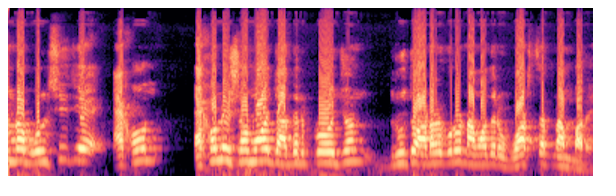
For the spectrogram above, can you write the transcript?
আমরা বলছি যে, এখন, এখনই সময় যাদের প্রয়োজন, দ্রুত অর্ডার করুন আমাদের হোয়াটসঅ্যাপ নাম্বারে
